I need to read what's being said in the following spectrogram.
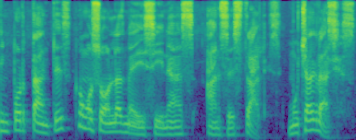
importantes como son las medicinas ancestrales. Muchas gracias.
